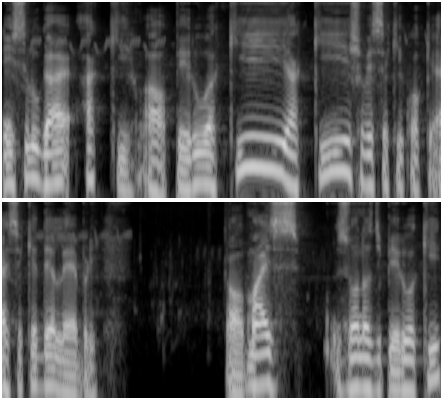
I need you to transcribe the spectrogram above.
Nesse lugar aqui, ó, peru aqui, aqui, deixa eu ver se aqui qualquer, é. ah, esse aqui é Delebre. Ó, mais zonas de peru aqui.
